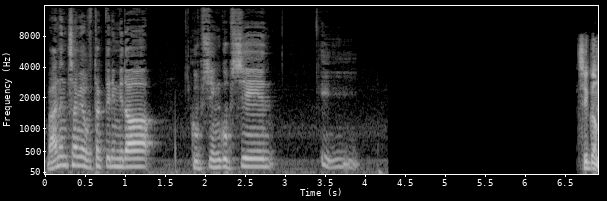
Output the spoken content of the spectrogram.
많은 참여 부탁드립니다. 굽신 굽신. 이... 지금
